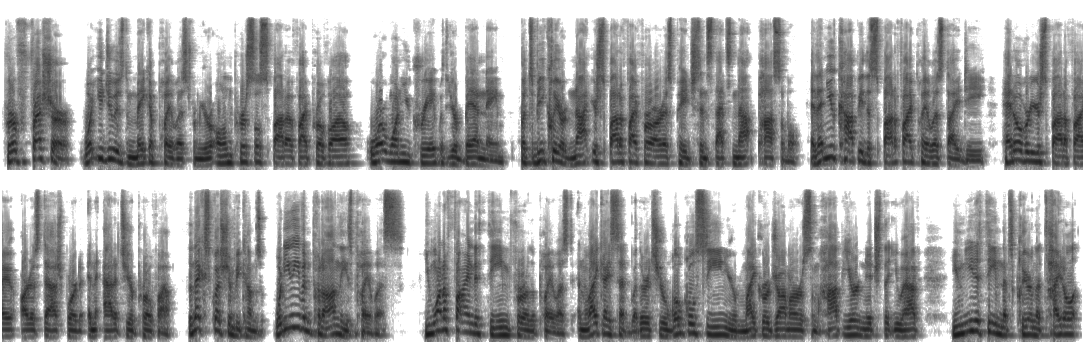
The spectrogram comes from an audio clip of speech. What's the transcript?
For a refresher, what you do is to make a playlist from your own personal Spotify profile or one you create with your band name. But to be clear, not your Spotify for Artists page since that's not possible. And then you copy the Spotify playlist ID, head over to your Spotify artist dashboard and add it to your profile. The next question becomes, what do you even put on these playlists? You want to find a theme for the playlist. And like I said, whether it's your local scene, your micro genre, or some hobby or niche that you have, you need a theme that's clear in the title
